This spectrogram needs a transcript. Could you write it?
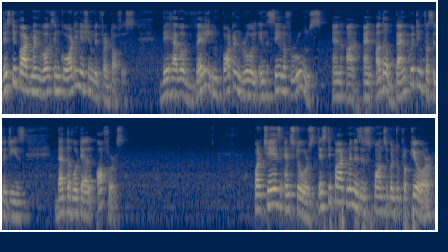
This department works in coordination with front office. They have a very important role in the sale of rooms and, uh, and other banqueting facilities that the hotel offers. Purchase and stores. This department is responsible to procure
